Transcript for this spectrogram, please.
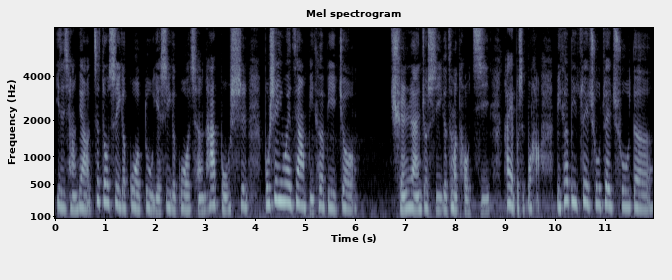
一直强调，这都是一个过渡，也是一个过程。它不是不是因为这样，比特币就全然就是一个这么投机，它也不是不好。比特币最初最初的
